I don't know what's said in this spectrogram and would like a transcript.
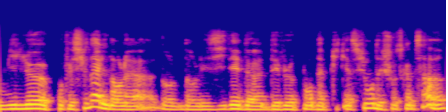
milieu professionnel, dans, le, dans, dans les idées de développement d'applications, des choses comme ça, hein.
